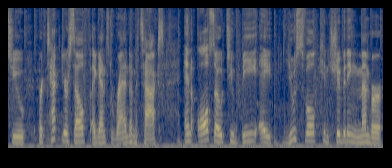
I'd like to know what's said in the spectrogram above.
to protect yourself against random attacks and also to be a useful contributing member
